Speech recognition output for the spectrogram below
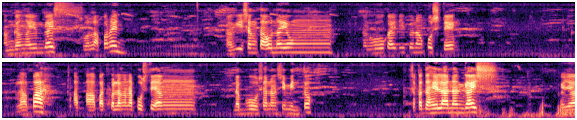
Hanggang ngayon guys, wala pa rin. Ang isang taon na yung naghuhukay dito ng poste. Wala pa. Ap- apat pa lang na poste ang nabuhusan ng simento. Sa kadahilanan guys, kaya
